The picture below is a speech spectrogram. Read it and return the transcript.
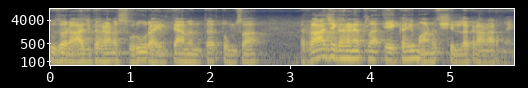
तुझं राजघराणं सुरू राहील. त्यानंतर तुमचा राजघराण्यातला एकही माणूस शिल्लक राहणार नाही.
